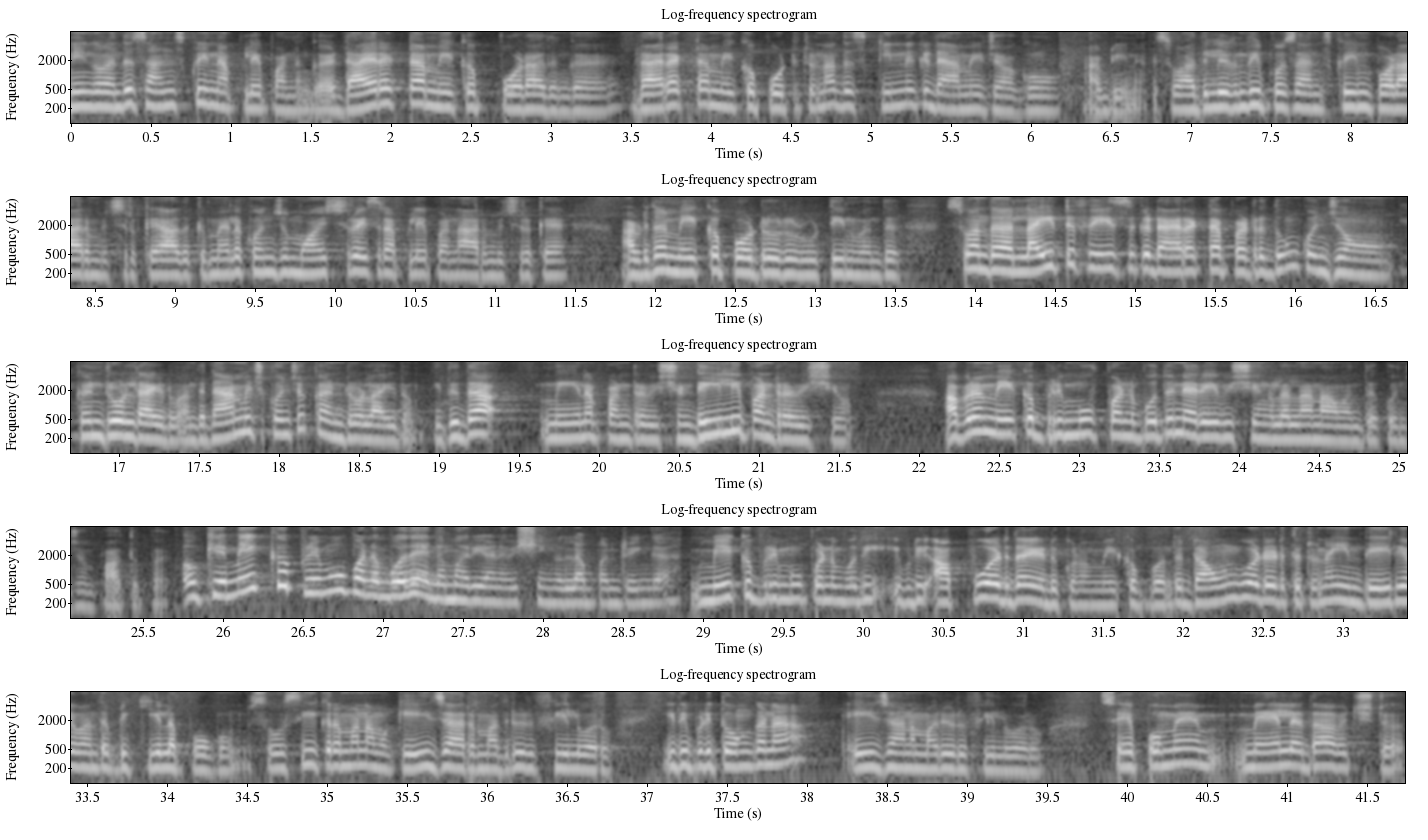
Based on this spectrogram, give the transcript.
நீங்கள் வந்து சன்ஸ்க்ரீன் அப்ளை பண்ணுங்கள் டைரெக்டாக மேக்கப் போடாதுங்க. டைரெக்டாக மேக்கப் போட்டுட்டோன்னா அது ஸ்கின்னுக்கு டேமேஜ் ஆகும் அப்படின்னு. ஸோ அதிலிருந்து இப்போ சன்ஸ்க்ரீன் போட ஆரம்பிச்சிருக்கேன். அதுக்கு மேலே கொஞ்சம் மாய்ஸ்சரைசர் அப்ளை பண்ண ஆரம்பிச்சிருக்கேன். அப்படி தான் மேக்கப் போடுற ஒரு ருட்டீன் வந்து. ஸோ அந்த லைட்டு ஃபேஸுக்கு டைரெக்டாக படுறதும் கொஞ்சம் கண்ட்ரோல்ட் ஆகிடும் அந்த டேமேஜ் கொஞ்சம் கண்ட்ரோல் ஆகிடும் இதுதான் மெயினாக பண்ணுற விஷயம். டெய்லி பண்ணுற விஷயம். அப்புறம் மேக்கப் ரிமூவ் பண்ணும்போது நிறைய விஷயங்களெல்லாம் நான் வந்து கொஞ்சம் பார்த்துப்பேன். ஓகே மேக்கப் ரிமூவ் பண்ணும்போது என்ன மாதிரியான விஷயங்கள்லாம் பண்ணுறீங்க மேக்கப் ரிமூவ் பண்ணும்போது இப்படி அப்வர்டு தான் எடுக்கணும் மேக்கப் வந்து. டவுன்வர்டு எடுத்துட்டோம்னா இந்த ஏரியா வந்து அப்படி கீழே போகும். ஸோ சீக்கிரமாக நமக்கு ஏஜ் ஆகிற மாதிரி ஒரு ஃபீல் வரும். இது இப்படி தொங்கினா ஏஜ் ஆன மாதிரி ஒரு ஃபீல் வரும். ஸோ எப்போவுமே மேலே தான் வச்சுட்டு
